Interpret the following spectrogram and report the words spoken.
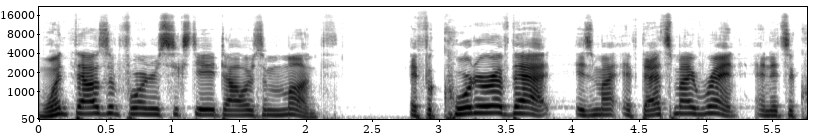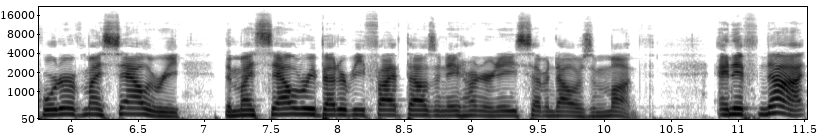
$1,468 a month. If a quarter of that is my if that's my rent and it's a quarter of my salary, then my salary better be $5,887 a month. And if not,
